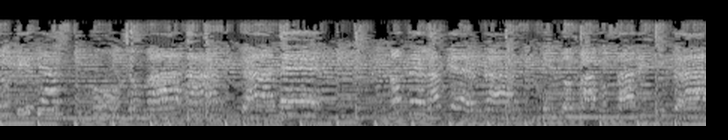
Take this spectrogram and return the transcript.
Noticias y mucho más. Dale, no te la pierdas, juntos vamos a disfrutar.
